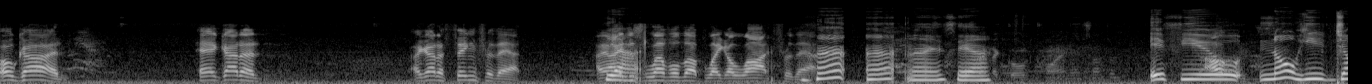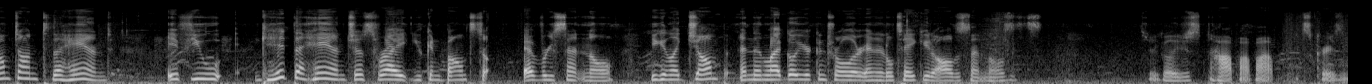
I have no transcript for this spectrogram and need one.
Oh God. Hey, I got a I got a thing for that. I, Yeah. I just leveled up like a lot for that. Huh? Huh? Nice, yeah. A gold coin or something? If you Oh. no, he jumped onto the hand. If you hit the hand just right, you can bounce to every sentinel. You can like jump and then let go your controller, and it'll take you to all the sentinels. It's, cool. You just hop, hop, hop. It's crazy.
